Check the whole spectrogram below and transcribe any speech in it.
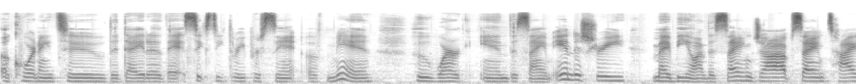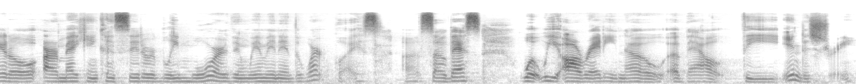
according to the data that 63% of men who work in the same industry, may be on the same job, same title, are making considerably more than women in the workplace. Uh, so that's what we already know about the industry.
